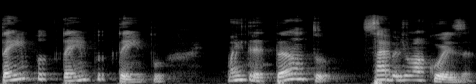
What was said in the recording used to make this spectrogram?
tempo, tempo, tempo. Mas entretanto, saiba de uma coisa:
